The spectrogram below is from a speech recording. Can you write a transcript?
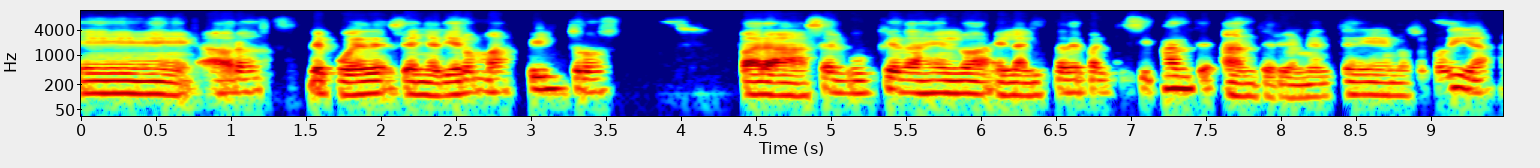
Eh, ahora después se añadieron más filtros para hacer búsquedas en, en la lista de participantes. Anteriormente no se podía.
